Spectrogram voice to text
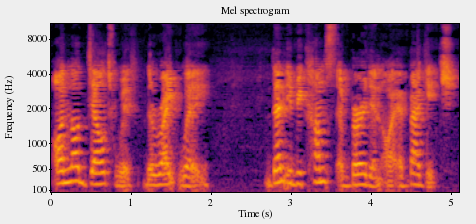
or not dealt with the right way, then it becomes a burden or a baggage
